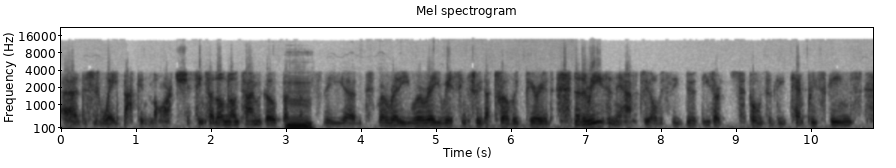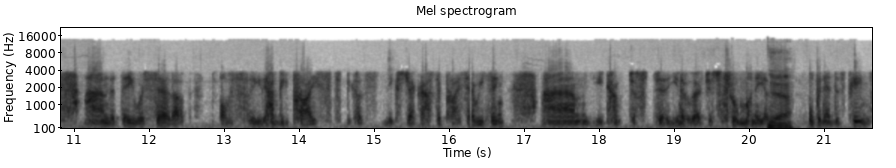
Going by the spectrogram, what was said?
Uh, this is way back in March. It seems a long, long time ago, but that's the um, we're already we're already racing through that 12 week period. Now, the reason they have to obviously do it, these are supposedly temporary schemes, and that they were set up. Obviously, they had to be priced because the exchequer has to price everything, and you can't just uh, you know uh, just throw money at Yeah. open-ended schemes.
